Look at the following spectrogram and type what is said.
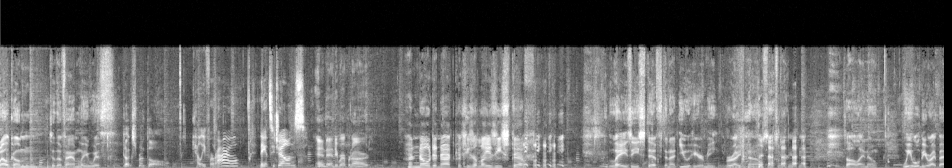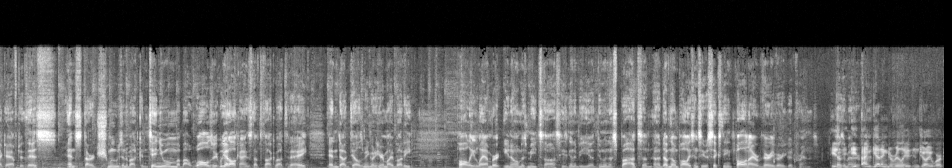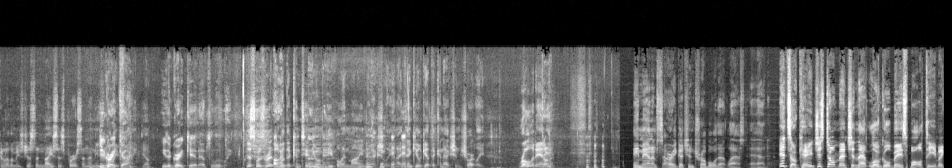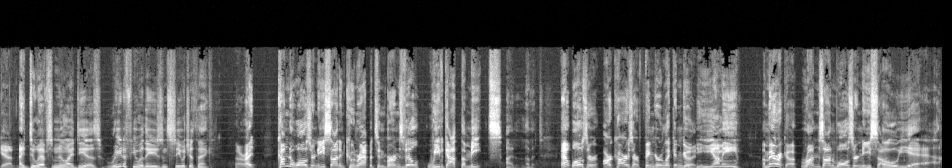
Welcome to the family with Doug Sprinthal. Kelly Ferraro. Nancy Jones. And Andy Brant Barnard. And no to not, because she's a lazy stiff. Lazy Stiff, and that you hear me right now, sister. That's all I know. We will be right back after this and start schmoozing about Continuum, about Walser. We got all kinds of stuff to talk about today. And Doug tells me you're going to hear my buddy, Paulie Lambert. You know him as Meat Sauce. He's going to be uh, doing the spots. And, uh, I've known Paulie since he was 16. Paul and I are very, very good friends. He's, As a matter he- I'm getting to really enjoy working with him. He's just the nicest person, and he's, He's a really great guy. funny. Yep. He's a great kid, absolutely. This was written I- with the Continuum people in mind, actually, and I think you'll get the connection shortly. Roll it, Andy. hey, man, I'm sorry I got you in trouble with that last ad. It's okay. Just don't mention that local baseball team again. I do have some new ideas. Read a few of these and see what you think. All right. Come to Walser Nissan in Coon Rapids and Burnsville. We've got the meats. I love it. At Walser, our cars are finger licking good. Yummy. America runs on Walser Nissan. Oh, yeah.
